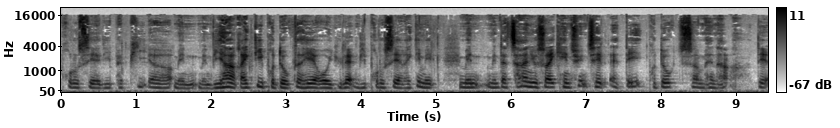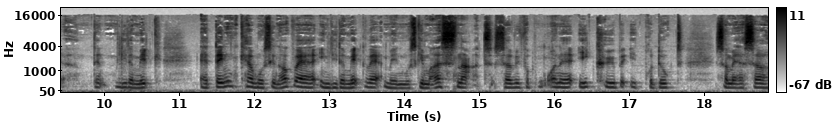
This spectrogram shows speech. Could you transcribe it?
producerer de papir, men, men vi har rigtige produkter herovre i Jylland, vi producerer rigtig mælk. Men, men der tager han jo så ikke hensyn til, at det produkt, som han har der, den liter mælk, at den kan måske nok være en liter mælk værd, men måske meget snart, så vil forbrugerne ikke købe et produkt, som er så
